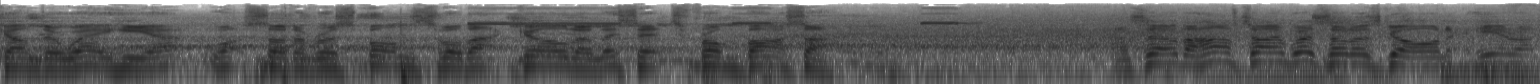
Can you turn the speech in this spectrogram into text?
Back underway here. What sort of response will that goal elicit from Barca? And so the half-time whistle has gone here at...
